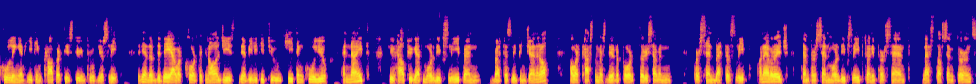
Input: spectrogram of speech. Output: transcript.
cooling and heating properties to improve your sleep. At the end of the day, our core technology is the ability to heat and cool you at night to help you get more deep sleep and better sleep in general. Our customers, they report 37% better sleep on average, 10% more deep sleep, 20% less toss and turns,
